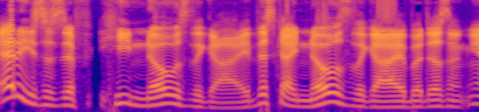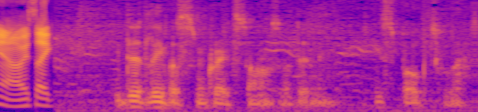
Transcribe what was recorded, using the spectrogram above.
Eddie's as if he knows the guy. This guy knows the guy, but doesn't. You know, he's like, He did leave us some great songs, though, didn't he? He spoke to us.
